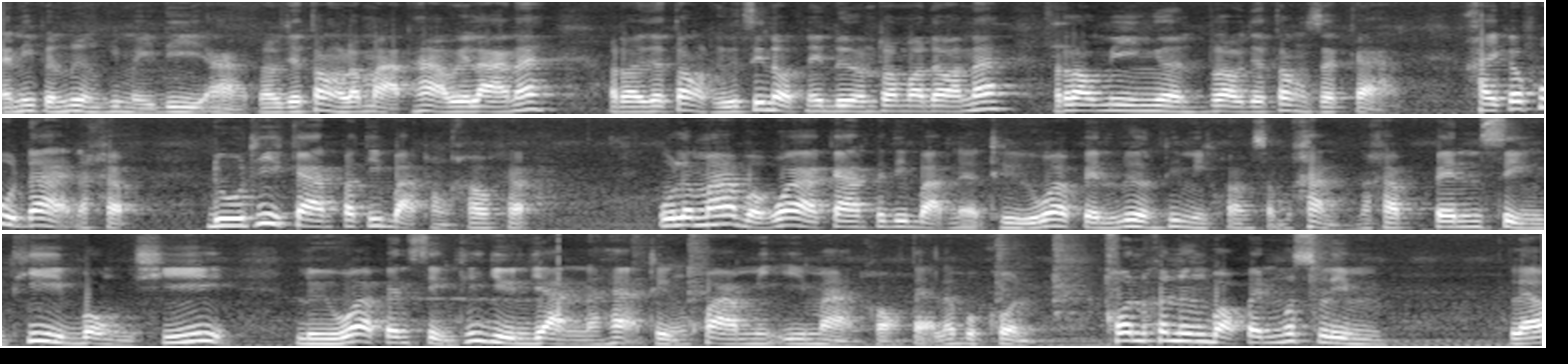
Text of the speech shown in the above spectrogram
อันนี้เป็นเรื่องที่ไม่ดีอะเราจะต้องละหมาดห้าเวลานะ เราจะต้องถือสินอดในเดือนรอมฎอนนะ เรามีเงินเราจะต้องสกาดใครก็พูดได้นะครับ ดูที่การปฏิบัติของเขาครับ อุลามะบอกว่าการปฏิบัติเนี่ยถือว่าเป็นเรื่องที่มีความสำคัญนะครับ เป็นสิ่งที่บ่งชี้ หรือว่าเป็นสิ่งที่ยืนยันนะฮะถึงความมีอีหมานของแต่ละบุคคล คนคนหนึงบอกเป็นมุสลิมแล้ว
